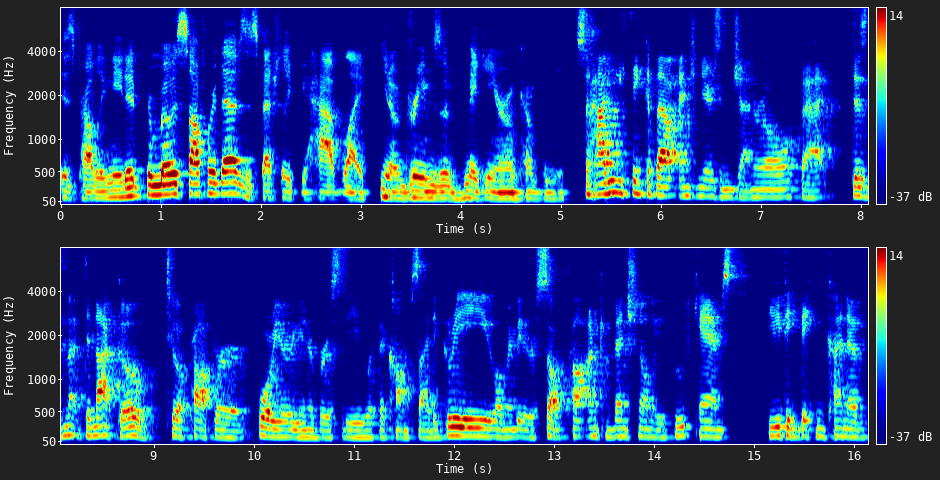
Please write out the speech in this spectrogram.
is probably needed for most software devs, especially if you have like, you know, dreams of making your own company. So how do you think about engineers in general that does not did not go to a proper four-year university with a comp sci degree, or maybe they're self-taught, unconventional, maybe boot camps. Do you think they can kind of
